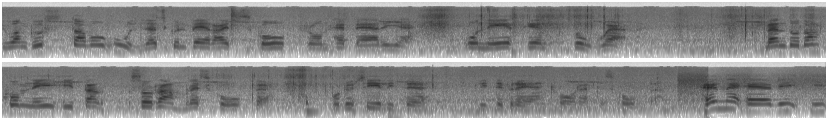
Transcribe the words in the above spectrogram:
Johan Gustav och Olle skulle bära ett skåp från Häberget och ner till Boen. Men då de kom ner hit så ramlade skåpet och du ser lite, lite brän kvar efter skåpet. Henne är vi i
